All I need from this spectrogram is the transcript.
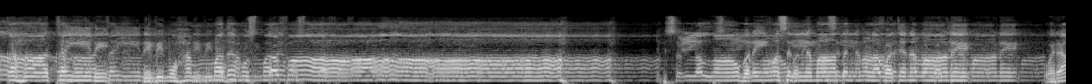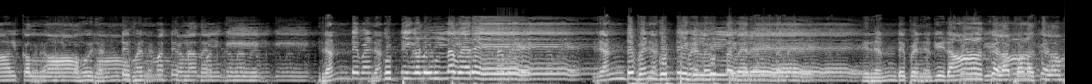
كهاتين نبي محمد مصطفى സല്ലല്ലാഹു അലൈഹി വസല്ലമ തങ്ങളുടെ വചനമാണ്. ഒരാൾക്ക് അല്ലാഹു രണ്ട് പെൺമക്കളെ നൽകി. രണ്ട് പെൺകുട്ടികളുള്ളവരെ. രണ്ട് പെൺകുട്ടികളുള്ളവരെ. രണ്ട് പെൺകിടാക്കളെ പടച്ചും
